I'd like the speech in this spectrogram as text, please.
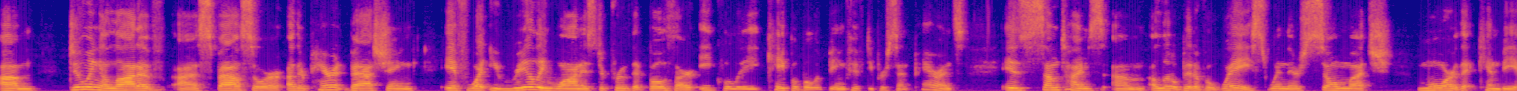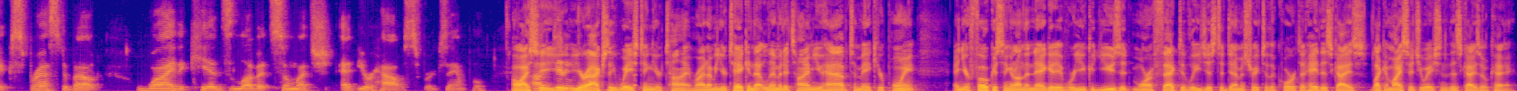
um, doing a lot of uh, spouse or other parent bashing, if what you really want is to prove that both are equally capable of being 50% parents, is sometimes um, a little bit of a waste when there's so much more that can be expressed about why the kids love it so much at your house, for example. Oh, I see. Uh, you're you're actually wasting your time, right? I mean, you're taking that limited time you have to make your point and you're focusing it on the negative where you could use it more effectively just to demonstrate to the court that hey, this guy's like in my situation, this guy's okay.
